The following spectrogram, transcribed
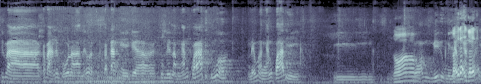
Tức là các bạn nên bộ là nếu mà cắt đăng thì không nên làm ngắn quá thì đúng rồi. Nếu mà ngắn quá thì thì nó nó ví dụ mình Gãy đấy, gãy thì-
